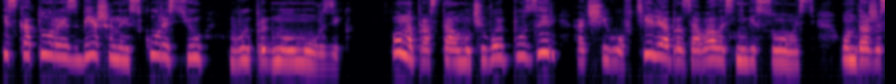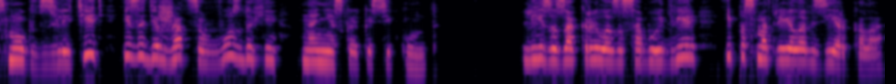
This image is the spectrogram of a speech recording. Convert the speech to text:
из которой с бешеной скоростью выпрыгнул Мурзик. Он опростал мочевой пузырь, отчего в теле образовалась невесомость. Он даже смог взлететь и задержаться в воздухе на несколько секунд. Лиза закрыла за собой дверь и посмотрела в зеркало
